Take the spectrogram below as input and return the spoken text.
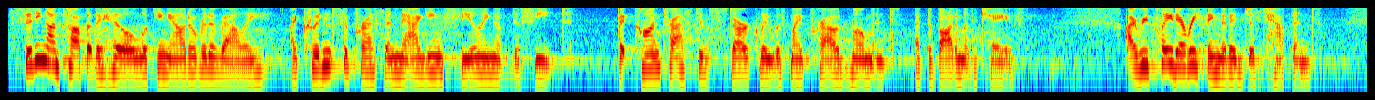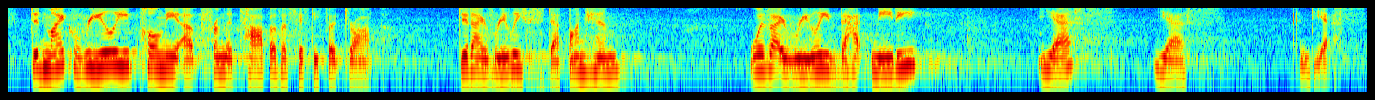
Sitting on top of the hill looking out over the valley, I couldn't suppress a nagging feeling of defeat that contrasted starkly with my proud moment at the bottom of the cave. I replayed everything that had just happened did Mike really pull me up from the top of a 50 foot drop? Did I really step on him? Was I really that needy? Yes, yes, and yes.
